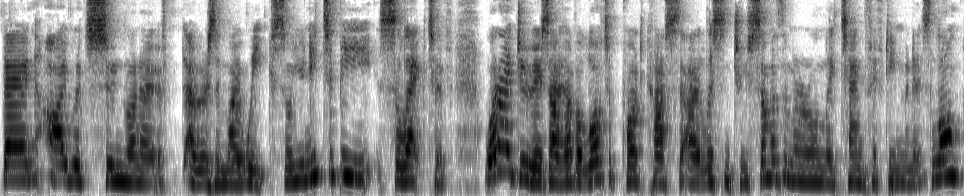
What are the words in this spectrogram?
then I would soon run out of hours in my week. So you need to be selective. What I do is I have a lot of podcasts that I listen to. Some of them are only 10, 15 minutes long.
